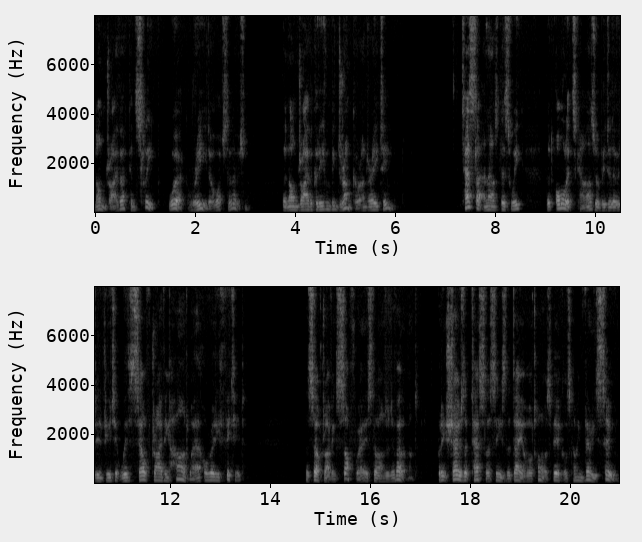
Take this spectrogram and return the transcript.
non driver can sleep, work, read, or watch television. The non driver could even be drunk or under 18. Tesla announced this week that all its cars will be delivered in future with self driving hardware already fitted. The self driving software is still under development, but it shows that Tesla sees the day of autonomous vehicles coming very soon.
